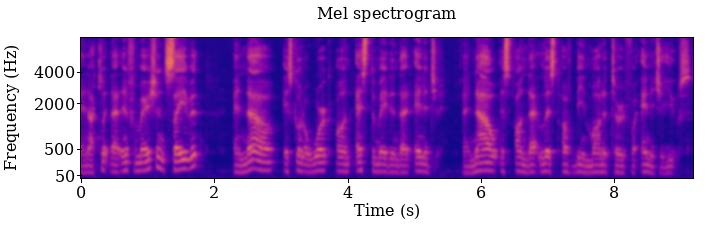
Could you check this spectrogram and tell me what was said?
And I click that information, save it. And now it's going to work on estimating that energy and now it's on that list of being monitored for energy use.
